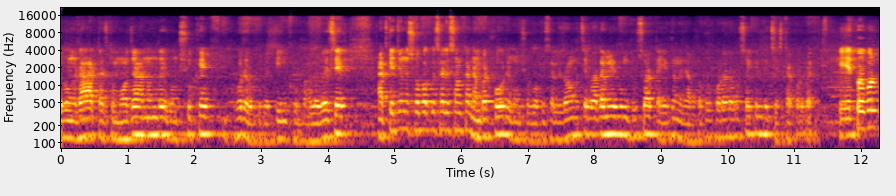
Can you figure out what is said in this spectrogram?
এবং রাত আজকে মজা, আনন্দ এবং সুখে ভরে উঠবে। দিন খুব ভালো রয়েছে। আজকের জন্য সৌভাগ্যশালী সংখ্যা নাম্বার ফোর এবং সৌভাগ্যশালী রং হচ্ছে বাদামি এবং ধূসর, তাই এই ধরনের জামা কাপড় পরার অবশ্যই কিন্তু চেষ্টা করবেন। এরপর বলব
